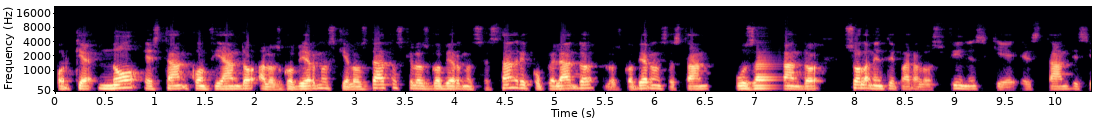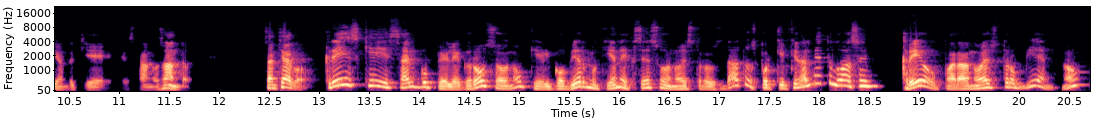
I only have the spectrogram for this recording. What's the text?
porque no están confiando a los gobiernos, que los datos que los gobiernos están recuperando, los gobiernos están usando solamente para los fines que están diciendo que están usando. Santiago, ¿crees que es algo peligroso, ¿no? Que el gobierno tiene acceso a nuestros datos, porque finalmente lo hacen, creo, para nuestro bien, ¿no?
